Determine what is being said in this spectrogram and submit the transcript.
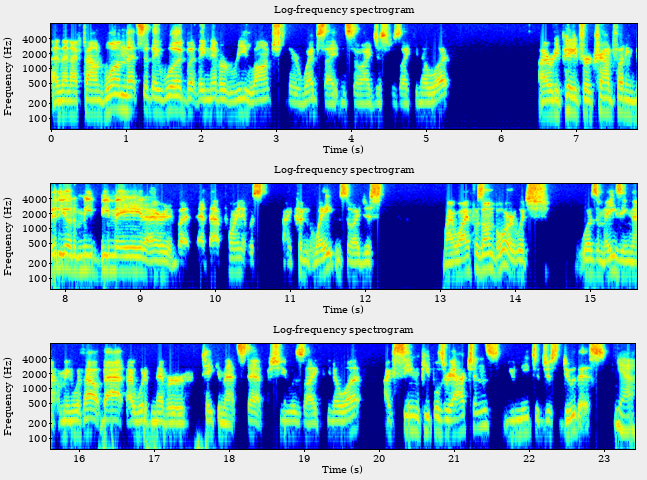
and then I found one that said they would but they never relaunched their website and so I just was like you know what I already paid for a crowdfunding video to be made I already but at that point it was I couldn't wait and so I just my wife was on board which was amazing that I mean without that I would have never taken that step she was like you know what I've seen people's reactions you need to just do this Yeah.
